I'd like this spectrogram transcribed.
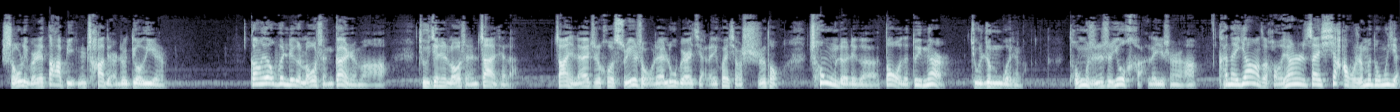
手里边这大饼差点就掉地上。刚要问这个老沈干什么啊，就见这老沈站起来，站起来之后随手在路边捡了一块小石头，冲着这个道的对面就扔过去了，同时是又喊了一声啊！看那样子好像是在吓唬什么东西。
